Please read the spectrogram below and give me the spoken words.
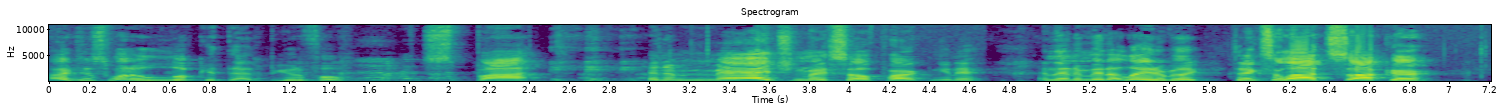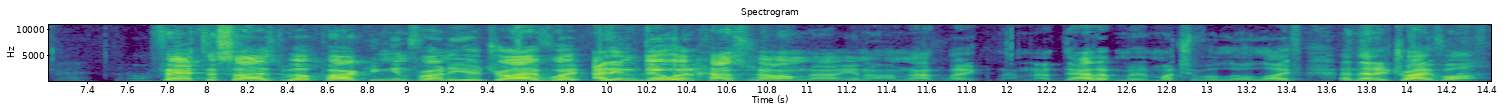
I just want to look at that beautiful spot and imagine myself parking in it. And then a minute later, be like, "Thanks a lot, sucker." Fantasized about parking in front of your driveway. I didn't do it. I'm not, you know, I'm not like I'm not that much of a low life. And then I drive off.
